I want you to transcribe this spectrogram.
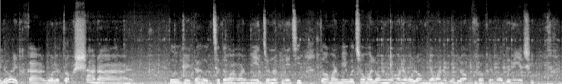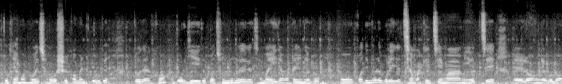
এলো, এটা কার বলো তো সানার তো এটা হচ্ছে তোমার আমার মেয়ের জন্য কিনেছি। তো আমার মেয়ে বলছে আমার লং জামা নেব লং জামা নেব লং ফ্রকের মধ্যে নিয়েছি। তো কেমন হয়েছে অবশ্যই কমেন্ট করবে। তো দেখো, ওর গিয়েই তো পছন্দ হয়ে গেছে, মা, এই জামাটাই নেব। ও কদিন ধরে বলেই যাচ্ছে আমাকে যে, মা, আমি হচ্ছে লং নেব লং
